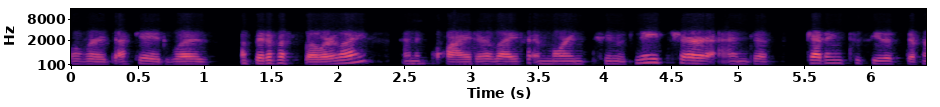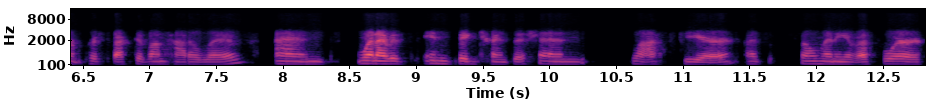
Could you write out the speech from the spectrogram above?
over a decade was a bit of a slower life and a quieter life and more in tune with nature and just getting to see this different perspective on how to live. And when I was in big transition last year, as so many of us were,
